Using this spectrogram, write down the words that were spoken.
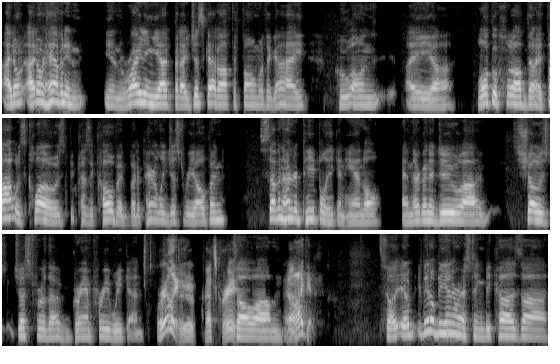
I don't I don't have it in in writing yet, but I just got off the phone with a guy who owns a uh, local club that I thought was closed because of COVID, but apparently just reopened. 700 people he can handle, and they're going to do uh, shows just for the Grand Prix weekend. Really? Dude, that's great. So um, I like it. So it'll it'll be interesting because uh,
